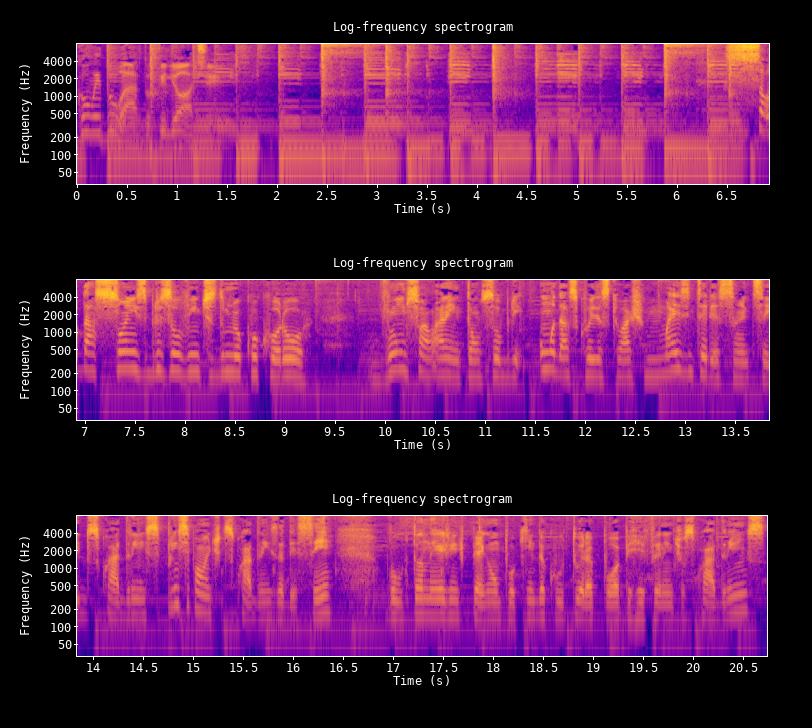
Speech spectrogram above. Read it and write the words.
com Eduardo Filhote. Saudações, brisouvintes do meu Cocorô. Vamos falar então sobre uma das coisas que eu acho mais interessantes aí dos quadrinhos, principalmente dos quadrinhos da DC. Voltando aí a gente pegar um pouquinho da cultura pop referente aos quadrinhos,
